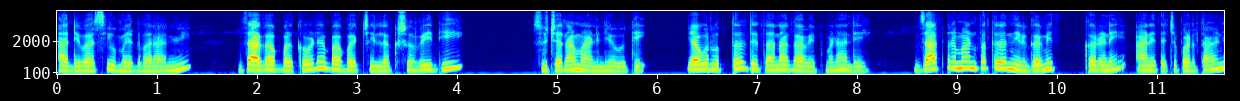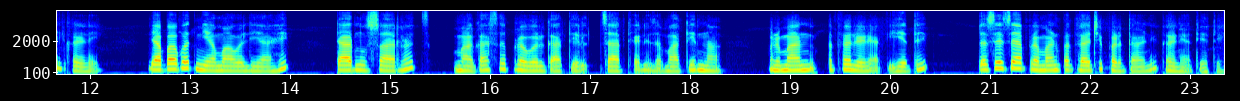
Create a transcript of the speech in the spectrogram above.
आदिवासी उमेदवारांनी जागा बळकवण्याबाबतची लक्षवेधी सूचना मांडली होती. यावर उत्तर देताना गावित म्हणाले जात प्रमाणपत्र निर्गमित करणे आणि त्याची पडताळणी करणे याबाबत नियमावली आहे. त्यानुसारच मागास प्रवर्गातील जाती आणि जमातींना प्रमाणपत्र देण्यात येते. तसेच या प्रमाणपत्राची पडताळणी करण्यात येते.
